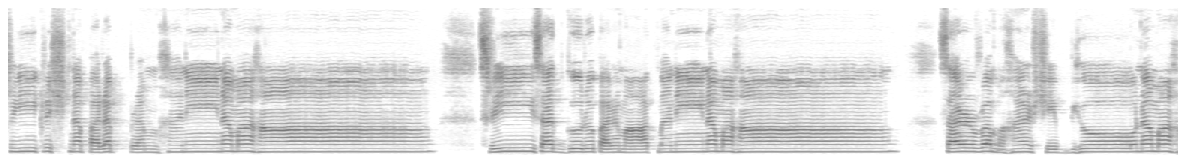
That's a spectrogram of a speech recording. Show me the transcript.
श्रीकृष्णपरब्रह्मणे नमः श्रीसद्गुरुपरमात्मने नमः सर्वमहर्षिभ्यो नमः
